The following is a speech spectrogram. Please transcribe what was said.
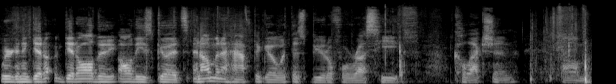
we were gonna get get all the all these goods, and I'm gonna have to go with this beautiful Russ Heath collection. Um,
